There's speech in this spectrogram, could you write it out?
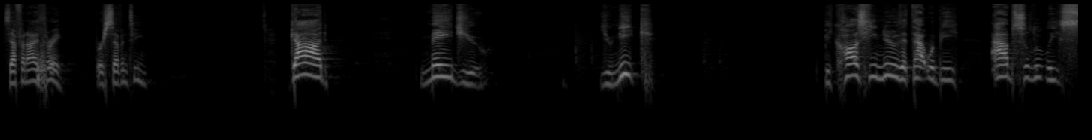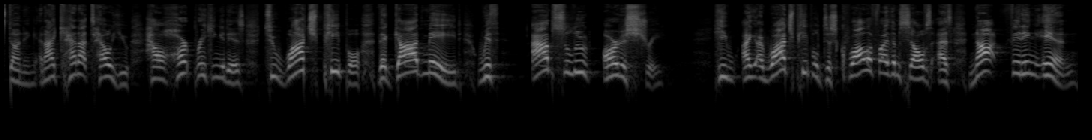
Zephaniah 3 verse 17. God made you unique because he knew that that would be absolutely stunning. And I cannot tell you how heartbreaking it is to watch people that God made with absolute artistry. He, I, I watch people disqualify themselves as not fitting in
